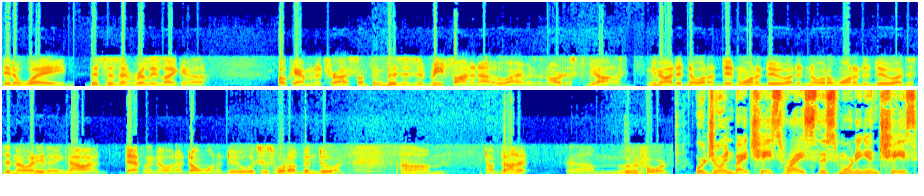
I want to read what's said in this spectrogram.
in a way, this isn't really like a okay, I'm going to try something. This is just me finding out who I am as an artist. To be honest, you know, I didn't know what I didn't want to do. I didn't know what I wanted to do. I just didn't know anything. Now I definitely know what I don't want to do, which is what I've been doing. Um, I've done it, and I'm moving forward. We're joined by Chase Rice this morning. And Chase,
